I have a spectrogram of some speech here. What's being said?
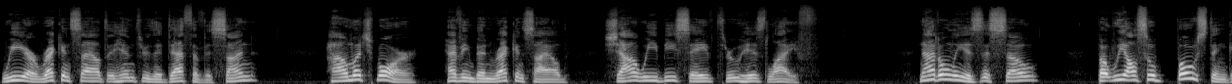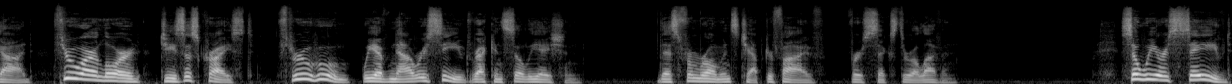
we are reconciled to him through the death of his Son, how much more, having been reconciled, shall we be saved through his life. Not only is this so, but we also boast in God through our Lord Jesus Christ, through whom we have now received reconciliation. This from Romans chapter 5, verse 6 through 11. So we are saved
